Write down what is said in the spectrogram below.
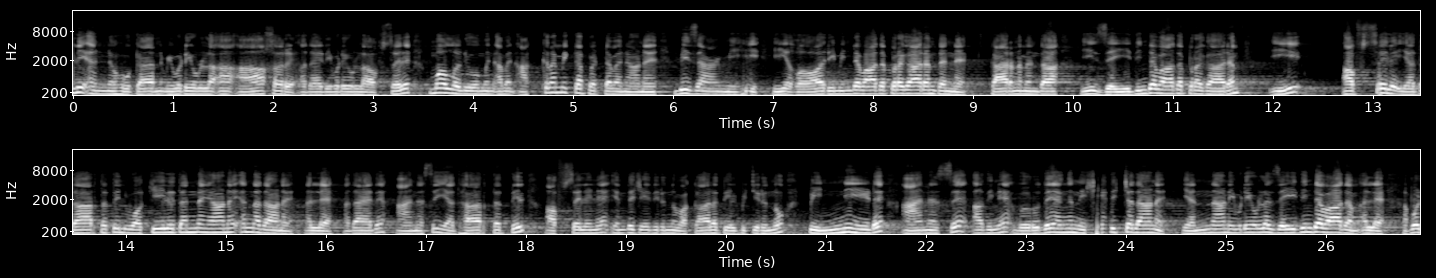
ലി അന്നഹു കാരണം ഇവിടെയുള്ള ആ ആഹർ അതായത് ഇവിടെയുള്ള അഫ്സൽ മൗലൂമൻ അവൻ ആക്രമിക്കപ്പെട്ടവനാണ്. ബിസാമിഹി ഈ ഹാരിമിന്റെ വാദപ്രകാരം തന്നെ. കാരണം എന്താ ഈ ജെയ്ദിന്റെ വാദപ്രകാരം ഈ അഫ്സൽ യഥാർത്ഥത്തിൽ വക്കീൽ തന്നെയാണ് എന്നതാണ് അല്ലേ? അതായത് അനസ് യഥാർത്ഥത്തിൽ അഫ്സലിനെ എന്ത് ചെയ്തിരുന്നു? വക്കാലത്ത് ഏൽപ്പിച്ചിരുന്നു. പിന്നീട് അനസ് അതിനെ വെറുതെ അങ്ങ് നിഷേധിച്ചതാണ് എന്നാണ് ഇവിടെയുള്ള ജെയ്ദിന്റെ വാദം അല്ലേ? അപ്പോൾ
